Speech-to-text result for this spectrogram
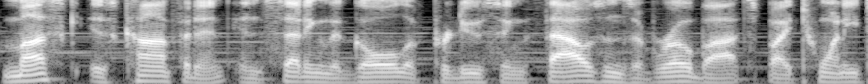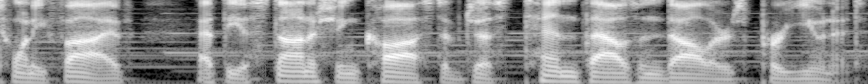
Musk is confident in setting the goal of producing thousands of robots by 2025 at the astonishing cost of just $10,000 per unit.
